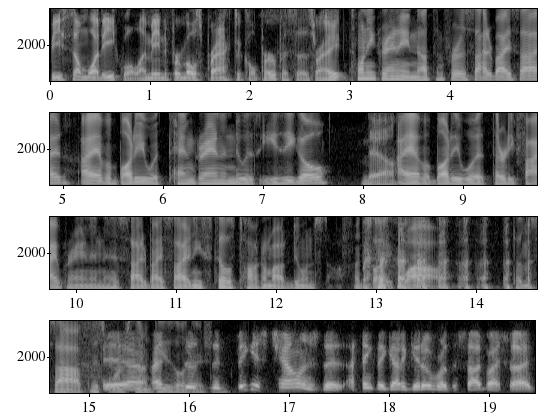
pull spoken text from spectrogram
be somewhat equal. I mean, for most practical purposes, right? Twenty grand ain't nothing for a side by side. I have a buddy with ten grand into his E-Z-GO. Yeah. I have a buddy with thirty five grand in his side by side, and he's still talking about doing stuff. It's like wow, doesn't stop. It's worse than a I- diesel the, addiction. the biggest challenge that I think they got to get over with the side by sides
